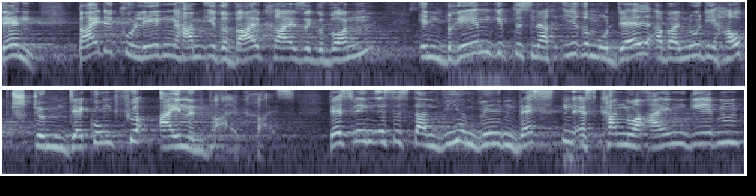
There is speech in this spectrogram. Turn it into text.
Denn beide Kollegen haben ihre Wahlkreise gewonnen. In Bremen gibt es nach ihrem Modell aber nur die Hauptstimmendeckung für einen Wahlkreis. Deswegen ist es dann wie im Wilden Westen. Es kann nur einen geben,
